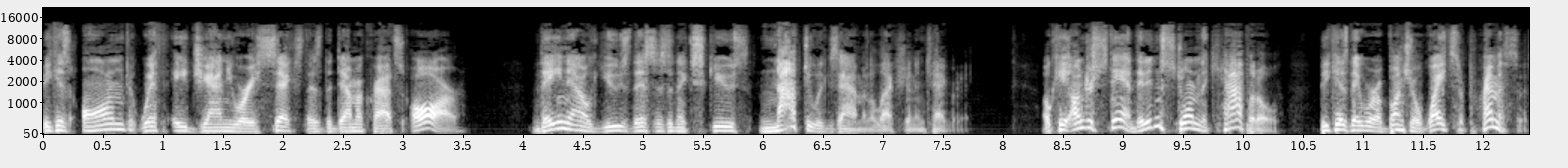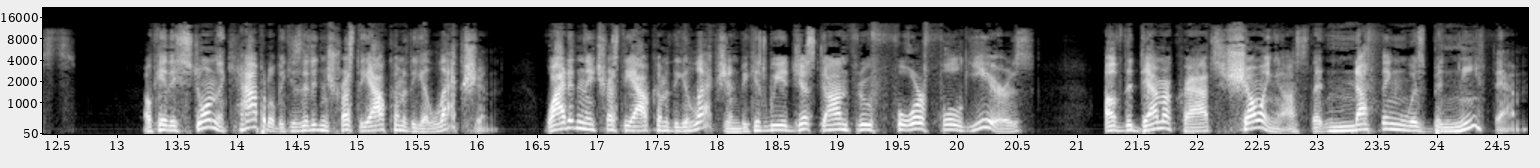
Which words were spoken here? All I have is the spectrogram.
because armed with a January 6th, as the Democrats are, they now use this as an excuse not to examine election integrity. Okay, understand, they didn't storm the Capitol because they were a bunch of white supremacists. Okay, they stormed the Capitol because they didn't trust the outcome of the election. Why didn't they trust the outcome of the election? Because we had just gone through four full years of the Democrats showing us that nothing was beneath them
